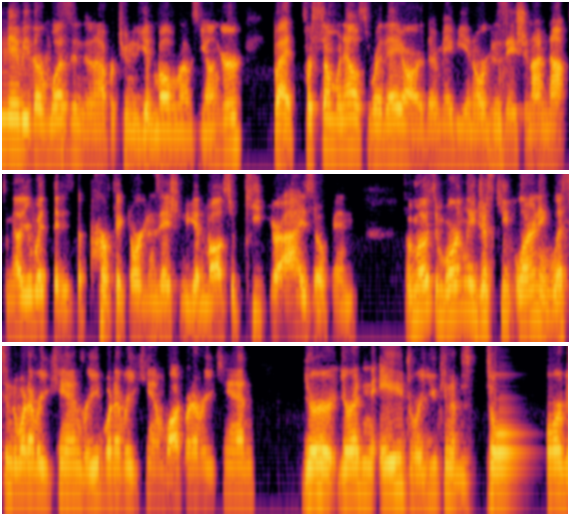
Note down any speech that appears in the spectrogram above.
maybe there wasn't an opportunity to get involved when I was younger. But for someone else where they are, there may be an organization I'm not familiar with that is the perfect organization to get involved. So keep your eyes open. But most importantly, just keep learning. Listen to whatever you can, read whatever you can, watch whatever you can. You're you're at an age where you can absorb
